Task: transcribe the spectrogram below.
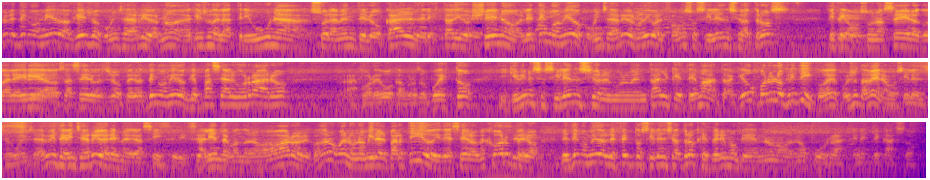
Yo le tengo miedo a aquello como hincha de River, ¿no? Aquello de la tribuna solamente local, del estadio lleno. Le tengo miedo como hincha de River, no digo el famoso silencio atroz. Viste, vamos 1 a 0, toda alegría, 2 a 0, qué sé yo. Pero tengo miedo que pase algo raro, ah, por de boca por supuesto, y que viene ese silencio en el Monumental que te mata. Que ojo, no lo critico, ¿eh? Pues yo también hago silencio como hincha de River. Viste que el hincha de River es medio así. Sí, sí. Alienta cuando nos va bárbaro, cuando no, bueno, uno mira el partido y desea lo mejor, pero le tengo miedo al efecto silencio atroz que esperemos que no, no ocurra en este caso.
